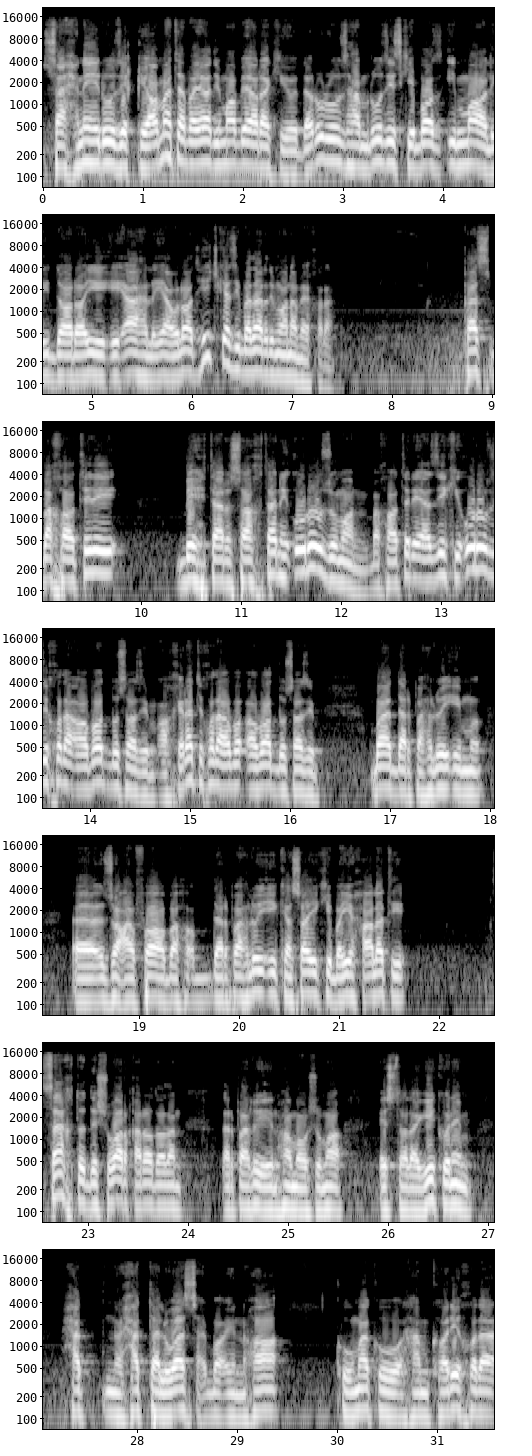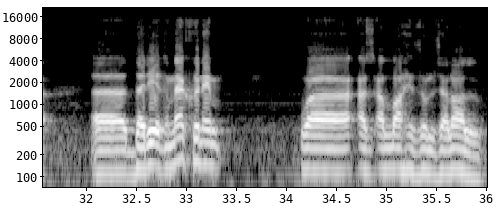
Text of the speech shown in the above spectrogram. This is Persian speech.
صحنه روز قیامت به یاد ما بیاره که در اون روز هم روزی است که باز این مال دارایی ای اهل ای اولاد هیچ کسی به درد ما نمی‌خوره. پس به خاطر بهتر ساختن او روزمان به خاطر از که او روز خود آباد بسازیم آخرت خود آباد بسازیم باید در پهلوی این زعفا در پهلوی این کسایی که به این حالت سخت و دشوار قرار دادن. در پهلوی اینها ما و شما استادگی کنیم. حتی الوسع با اینها کمک و همکاری خود دریغ نکنیم و از الله ذوالجلال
